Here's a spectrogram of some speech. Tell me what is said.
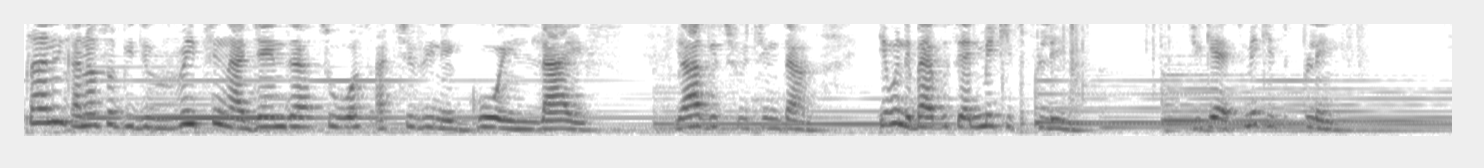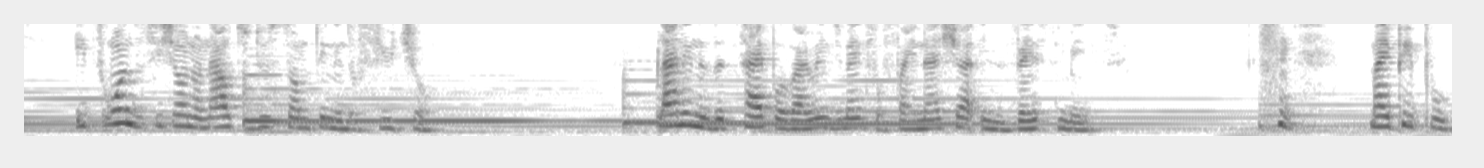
Planning can also be the written agenda towards achieving a goal in life. You have it written down. Even the Bible said, make it plain. You get, make it plain. It's one decision on how to do something in the future. Planning is a type of arrangement for financial investment. My people,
